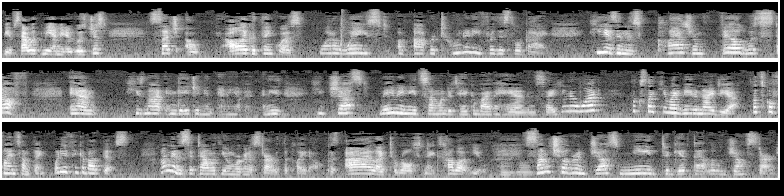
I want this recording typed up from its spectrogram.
be upset with me? I mean, it was just such a, all I could think was, what a waste of opportunity for this little guy. He is in this classroom filled with stuff, and he's not engaging in any of it. And he, he just maybe needs someone to take him by the hand and say, you know what? Looks like you might need an idea. Let's go find something. What do you think about this? I'm going to sit down with you and we're going to start with the Play Doh because I like to roll snakes. How about you? Mm-hmm. Some children just need to get that little jump start.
